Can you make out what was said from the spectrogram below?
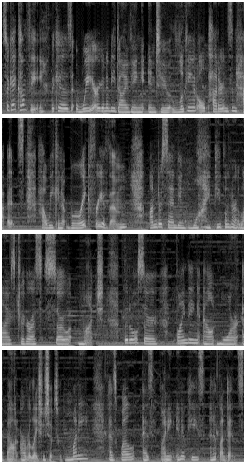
So get comfy because we are going to be diving into looking at all patterns and habits, how we can break free of them, understanding why people in our lives trigger us so much, but also finding out more about our relationships with money, as well as finding inner peace and abundance.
